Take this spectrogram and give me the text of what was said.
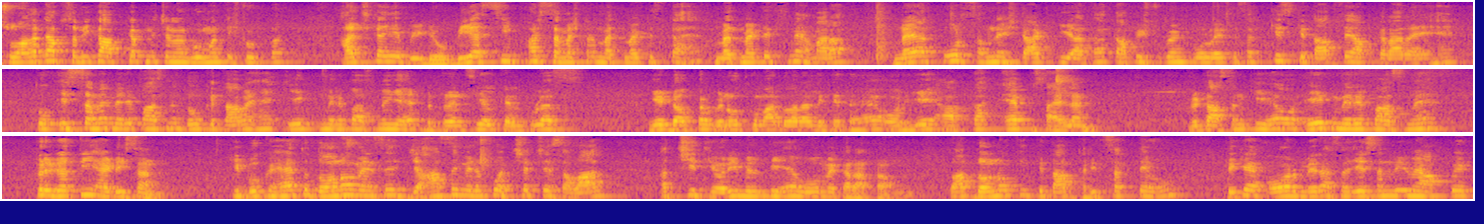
स्वागत है आप सभी का आपके अपने चैनल गुरुमत इंस्टीट्यूट पर। आज का ये video BSc first semester mathematics का है। मैथमेटिक्स में हमारा नया कोर्स हमने स्टार्ट किया था। काफ़ी स्टूडेंट बोल रहे थे, सर, किस किताब से आप करा रहे हैं? तो इस समय मेरे पास में दो किताबें हैं। एक मेरे पास में यह है डिफ्रेंशियल कैलकुलस ये डॉक्टर विनोद कुमार द्वारा लिखित है और ये आपका एप साइलेंट प्रकाशन की है। और एक मेरे पास में प्रगति एडिशन की बुक है। तो दोनों में से जहाँ से मेरे को अच्छे अच्छे सवाल अच्छी थ्योरी मिलती है, वो मैं कराता हूँ। तो आप दोनों की किताब खरीद सकते हो, ठीक है? और मेरा सजेशन भी मैं आपको एक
